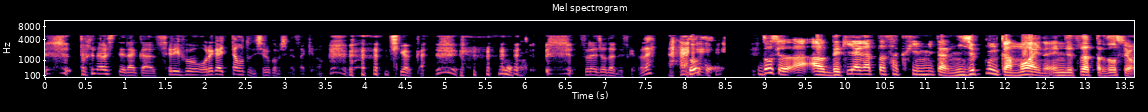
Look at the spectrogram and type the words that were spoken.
撮り直してなんかセリフを俺が言ったことにしてるかもしれない、さっきの。違うか。それは冗談ですけどね。はいどうしよう。どうしよう。ああの、出来上がった作品見たら20分間モアイの演説だったらどうしよう。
